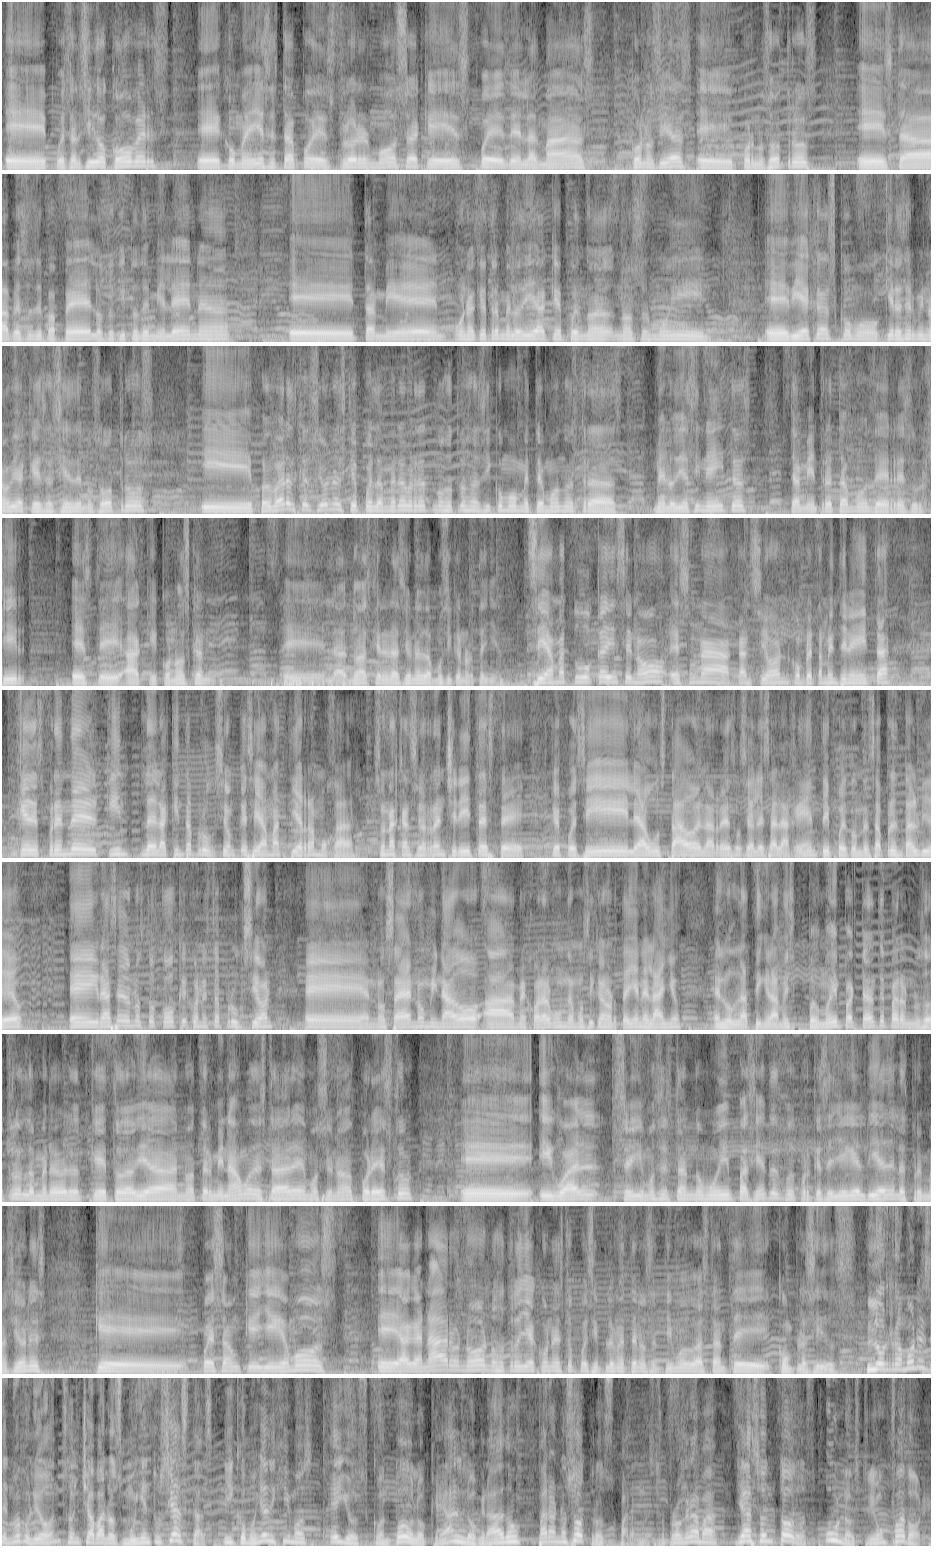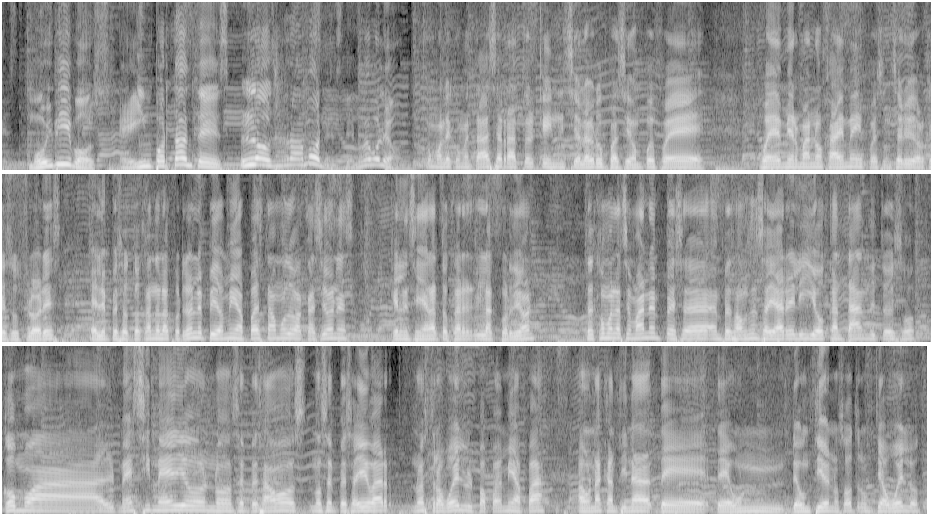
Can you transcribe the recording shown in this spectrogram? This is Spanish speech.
eh, pues han sido covers, eh, como ellas está pues Flor Hermosa, que es pues de las más conocidas eh, por nosotros, está Besos de Papel, Los Ojitos de mi Elena, también una que otra melodía que pues no, no son muy viejas como Quiere ser mi novia, que esa sí es de nosotros. Y pues varias canciones que pues la mera verdad nosotros así como metemos nuestras melodías inéditas, también tratamos de resurgir este, a que conozcan eh, las nuevas generaciones la música norteña. Se llama Tu Boca Dice No, es una canción completamente inédita que desprende de la quinta producción que se llama Tierra Mojada. Es una canción rancherita este, que pues sí le ha gustado en las redes sociales a la gente y pues donde se ha presentado el video eh, gracias a Dios nos tocó que con esta producción eh, nos haya nominado a Mejor Álbum de Música Norteña en el año en los Latin Grammys. Pues muy impactante para nosotros, la verdad que todavía no terminamos de estar emocionados por esto. Eh, igual seguimos estando muy impacientes pues porque se llegue el día de las premiaciones que pues aunque lleguemos eh, a ganar o no, nosotros ya con esto pues simplemente nos sentimos bastante complacidos. Los Ramones de Nuevo León son chavalos muy entusiastas y como ya dijimos, ellos con todo lo que han logrado, para nosotros, para nuestro programa, ya son todos unos triunfadores. Muy vivos e importantes, los Ramones de Nuevo León. Como le comentaba hace rato, el que inició la agrupación pues fue fue mi hermano Jaime y pues un servidor Jesús Flores. Él empezó tocando el acordeón, le pidió a mi papá, estábamos de vacaciones, que le enseñara a tocar el acordeón entonces como la semana empezamos a ensayar él y yo cantando y todo eso, como al mes y medio nos empezamos, nos empezó a llevar nuestro abuelo, el papá de mi papá, a una cantina de, un, de un tío de nosotros, un tío abuelo.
